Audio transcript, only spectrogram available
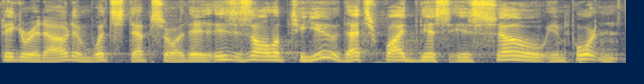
figure it out and what steps are there. This is all up to you. That's why this is so important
